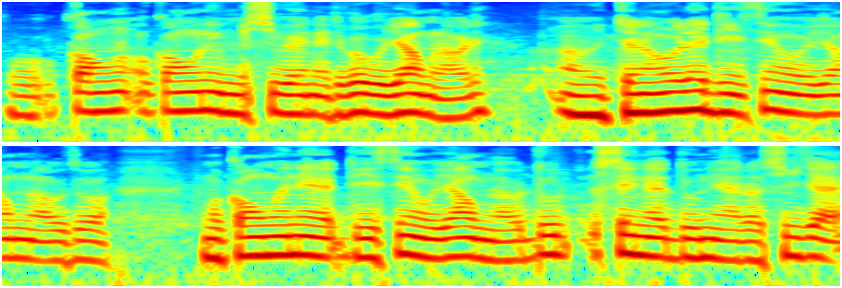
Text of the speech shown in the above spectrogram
ဟိုအကောင်းအကောင်းနေမရှိဘဲနဲ့ဒီဘက်ကိုရောက်မလာဘူးလေအဲကျွန်တော်တို့လည်းဒီအဆင့်ကိုရောက်မလာဘူးဆိုတော့မကောင်းမနဲ့ဒီအဆင့်ကိုရောက်မလာဘူးသူအဆင့်နဲ့သူနေရတော့ရှိကြတယ်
